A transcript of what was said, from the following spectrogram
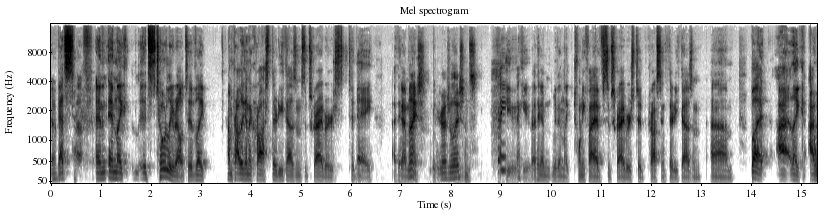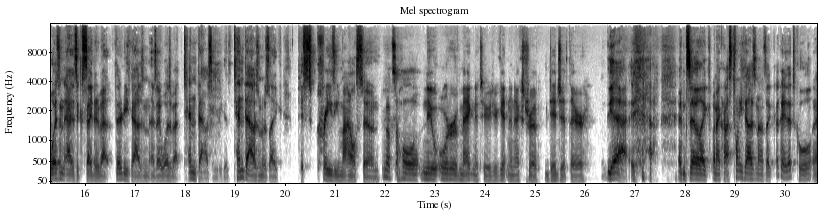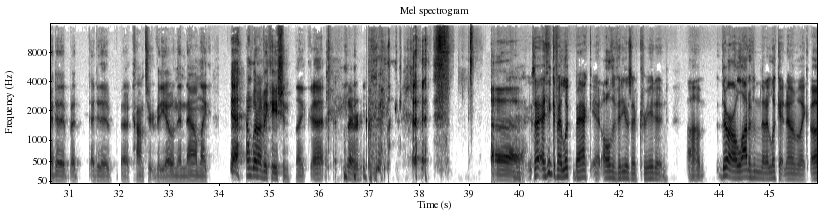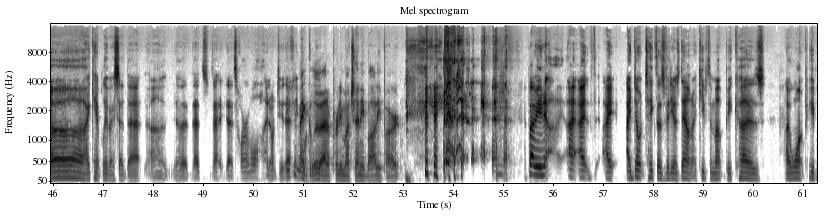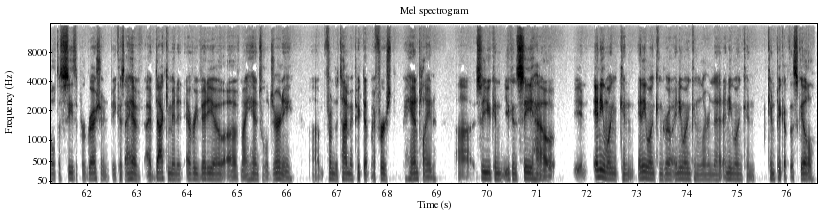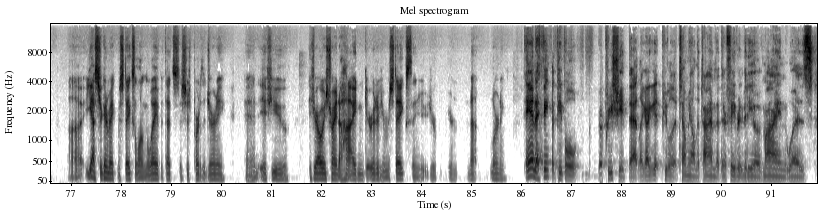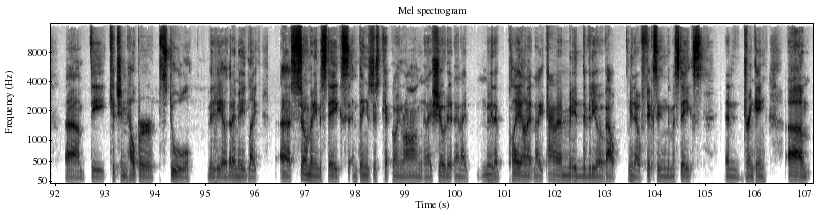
Yeah. that's tough and and like it's totally relative like i'm probably going to cross 30,000 subscribers today i think i'm like, nice. Congratulations. Thank you, thank you. I think I'm within like 25 subscribers to crossing 30,000. Um, but I like I wasn't as excited about 30,000 as I was about 10,000 because 10,000 was like this crazy milestone. That's a whole new order of magnitude. You're getting an extra digit there. Yeah, yeah. And so like when I crossed 20,000, I was like, okay, that's cool. And I did a, a I did a, a concert video, and then now I'm like, yeah, I'm going on vacation. Like uh, whatever. uh, 'Cause I, I think if I look back at all the videos I've created, um, there are a lot of them that I look at now. and I'm like, oh, I can't believe I said that. Uh, you know, that that's that that's horrible. I don't do that. You can anymore. make glue out of pretty much any body part. But I mean, I, I I I don't take those videos down. I keep them up because I want people to see the progression. Because I have I've documented every video of my hand tool journey um, from the time I picked up my first hand plane. Uh, so you can you can see how anyone can anyone can grow. Anyone can learn that. Anyone can can pick up the skill. Uh, yes, you're going to make mistakes along the way, but that's that's just part of the journey. And if you if you're always trying to hide and get rid of your mistakes, then you, you're you're not learning. and I think that people appreciate that. Like I get people that tell me all the time that their favorite video of mine was um, the kitchen helper stool video that I made. Like uh, so many mistakes and things just kept going wrong, and I showed it and I made a play on it, and I kind of made the video about you know fixing the mistakes and drinking. Um,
